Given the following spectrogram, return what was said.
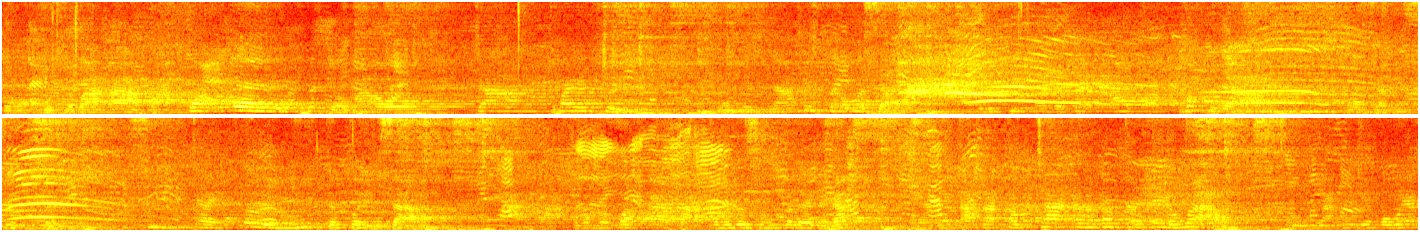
บอกบุษบาอ้าปากกว้างโอ้เพื่อเดี๋ยวมาเอาจางไพ่จุ่ผมเป็นน้ำมิสเตอร์วสันต์ฟิลิปปินส์อันดับแรกออฟอัพพัทยาวสันต์สิงห์สงสีใจเอ้ยมิสเตอร์เปย์ซ่า อ่าปากกว้างว้าอาปากก็ไม่ต้องสูงกันเลยนะครับตามหลักธรรมชาตินะครับจระเข้ของเราถูกหลังเดียกวก็แวก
